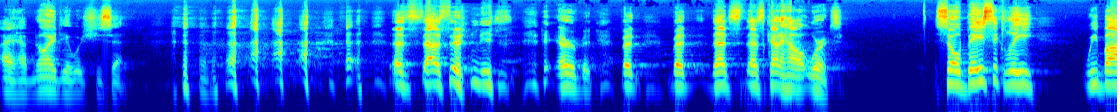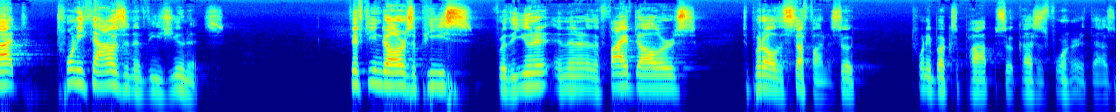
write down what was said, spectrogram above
I have no idea what she said. that's South Sudanese Arabic. But, but that's, that's kind of how it works. So basically, we bought 20,000 of these units. $15 a piece for the unit, and then another $5 to put all the stuff on it. So 20 bucks a pop, so it costs us $400,000.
